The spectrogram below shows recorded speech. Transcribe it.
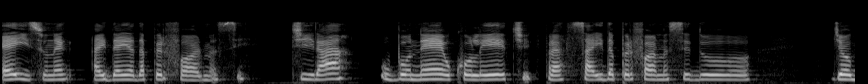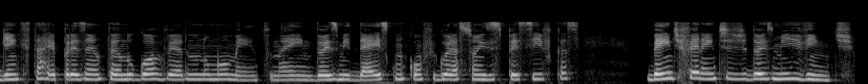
É isso, né? A ideia da performance. Tirar o boné, o colete, para sair da performance do de alguém que está representando o governo no momento, né? Em 2010, com configurações específicas bem diferentes de 2020.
